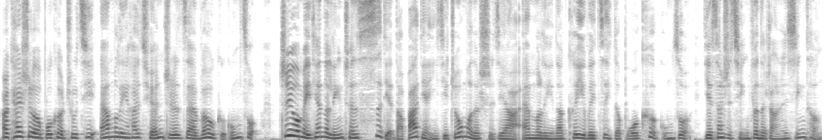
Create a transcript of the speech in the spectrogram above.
而开设博客初期，Emily 还全职在 Vogue 工作，只有每天的凌晨四点到八点以及周末的时间啊，Emily 呢可以为自己的博客工作，也算是勤奋的让人心疼。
